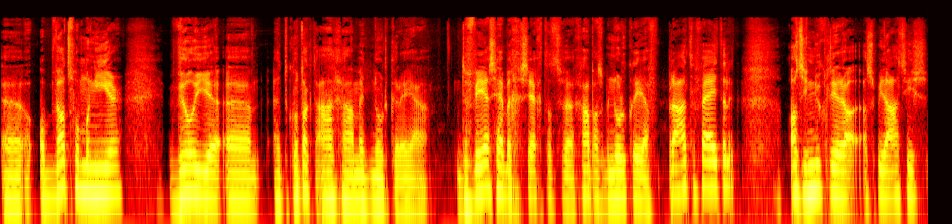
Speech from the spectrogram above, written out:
uh, op wat voor manier wil je uh, het contact aangaan met Noord-Korea? De VS hebben gezegd dat we gaan pas met Noord-Korea praten feitelijk... als die nucleaire aspiraties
